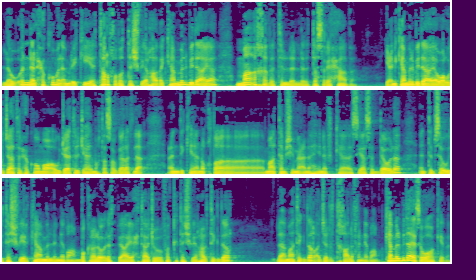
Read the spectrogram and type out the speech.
لو أن الحكومة الأمريكية ترفض التشفير هذا كان من البداية ما أخذت ال- ال- التصريح هذا. يعني كان من البداية والله جات الحكومة أو جات الجهة المختصة وقالت لا عندك هنا نقطة ما تمشي معنا هنا في كسياسة دوله أنت مسوي تشفير كامل للنظام. بكرة لو ال FBI يحتاجوا فك تشفير هل تقدر؟ لا ما تقدر أجل تخالف النظام. كان من البداية سووها كذا.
